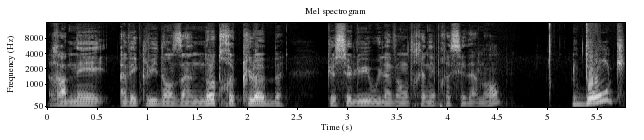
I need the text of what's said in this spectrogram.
ramené avec lui dans un autre club que celui où il avait entraîné précédemment. Donc,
